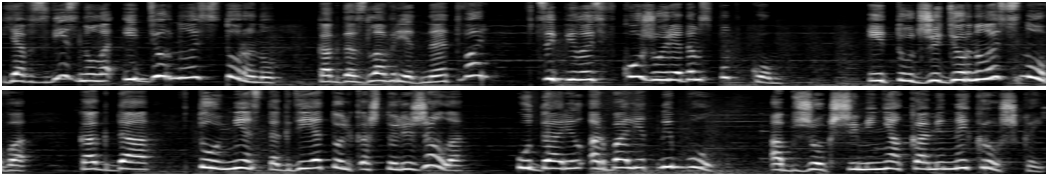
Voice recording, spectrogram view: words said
Я взвизнула и дернулась в сторону, когда зловредная тварь вцепилась в кожу рядом с пупком. И тут же дернулась снова, когда в то место, где я только что лежала, ударил арбалетный болт, обжегший меня каменной крошкой.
